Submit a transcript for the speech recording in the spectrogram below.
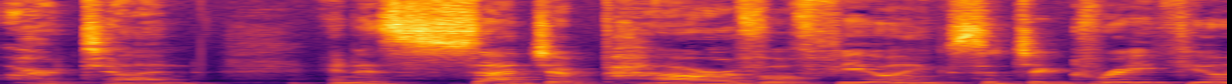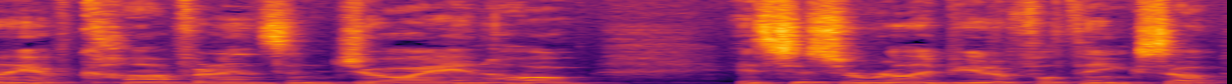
are done. And it's such a powerful feeling, such a great feeling of confidence and joy and hope. It's just a really beautiful thing. So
